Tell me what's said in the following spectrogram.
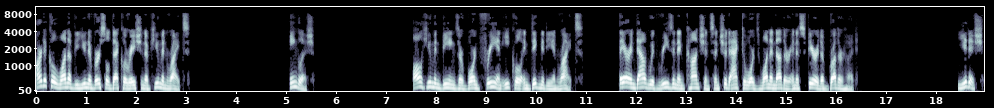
Article 1 of the Universal Declaration of Human Rights English All human beings are born free and equal in dignity and rights. They are endowed with reason and conscience and should act towards one another in a spirit of brotherhood. Yiddish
